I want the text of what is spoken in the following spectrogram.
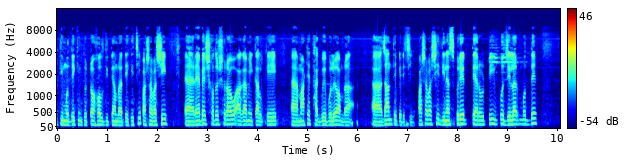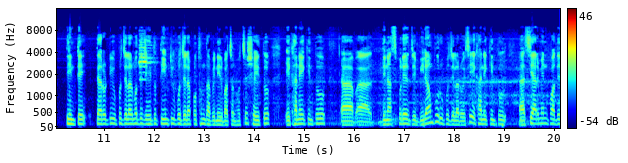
ইতিমধ্যে কিন্তু টহল দিতে আমরা দেখেছি। পাশাপাশি র্যাবের সদস্যরাও আগামীকালকে মাঠে থাকবে বলেও আমরা জানতে পেরেছি। পাশাপাশি দিনাজপুরের তেরোটি উপজেলার মধ্যে তিনটে, তেরোটি উপজেলার মধ্যে যেহেতু তিনটি উপজেলা প্রথম ধাপে নির্বাচন হচ্ছে, সেহেতু এখানে কিন্তু দিনাজপুরের যে বিরামপুর উপজেলা রয়েছে, এখানে কিন্তু চেয়ারম্যান পদে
